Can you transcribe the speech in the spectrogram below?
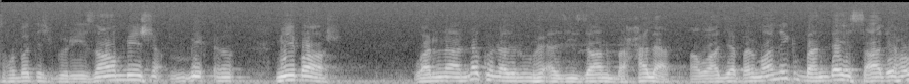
صحبتش گریزان می باش ورنہ نکن از روح عزیزان بحلق آواجہ فرمانے کہ بندہ صالح و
